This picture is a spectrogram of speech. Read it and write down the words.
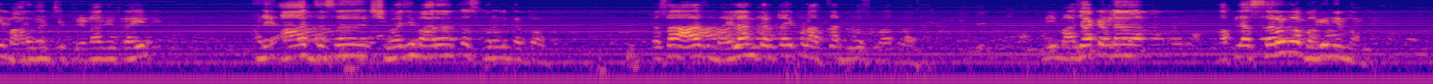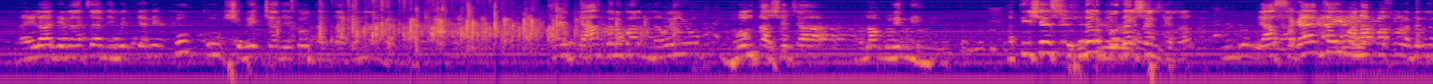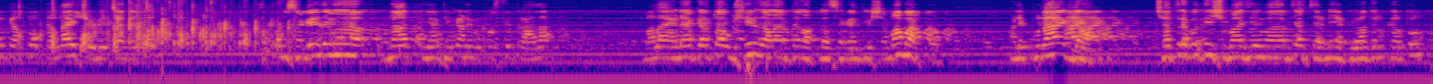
महाराजांची प्रेरणा देत राहील. आणि आज जसं शिवाजी महाराजांचं स्मरण करतो आपण तसा आज महिलांकरताही पण आजचा दिवस महत्त्वाचा मी माझ्याकडनं आपल्या सर्व भगिनींना महिला दिनाच्या निमित्ताने खूप खूप शुभेच्छा देतो त्यांचा अभिनंदन करतो. आणि त्याचबरोबर नवयुग ढोल ताशाच्या मुला मुलींनी अतिशय सुंदर प्रदर्शन केलं. त्या सगळ्यांचंही मनापासून अभिनंदन करतो त्यांनाही शुभेच्छा देतो. आपण सगळेजण उन्हात या ठिकाणी उपस्थित राहिला. मला येण्याकरता उशीर झाल्याबद्दल आपल्या सगळ्यांची क्षमा मागतो. आणि पुन्हा एकदा छत्रपती शिवाजी महाराजच्या चरणी अभिवादन करतो.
